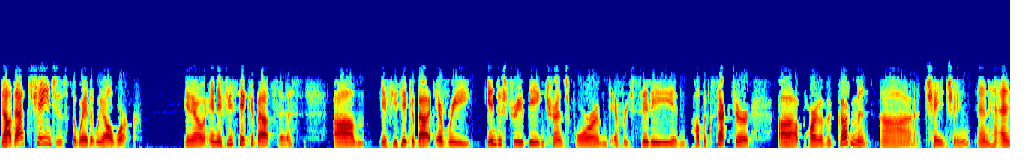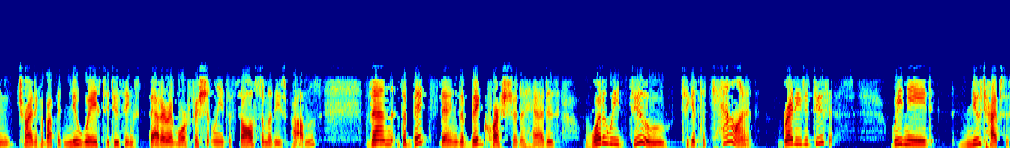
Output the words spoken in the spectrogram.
Now that changes the way that we all work, you know, and if you think about this, um, if you think about every industry being transformed, every city and public sector uh, part of the government uh, changing and, and trying to come up with new ways to do things better and more efficiently to solve some of these problems, then the big thing, the big question ahead is what do we do to get the talent ready to do this? We need new types of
